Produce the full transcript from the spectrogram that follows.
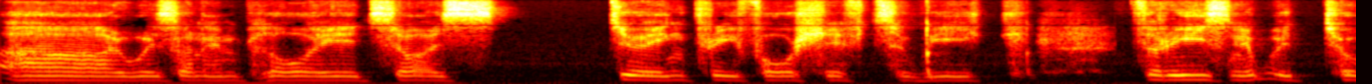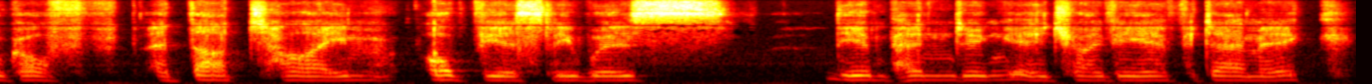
Uh, I was unemployed, so I was doing three, four shifts a week. The reason it would took off at that time, obviously, was the impending HIV epidemic.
